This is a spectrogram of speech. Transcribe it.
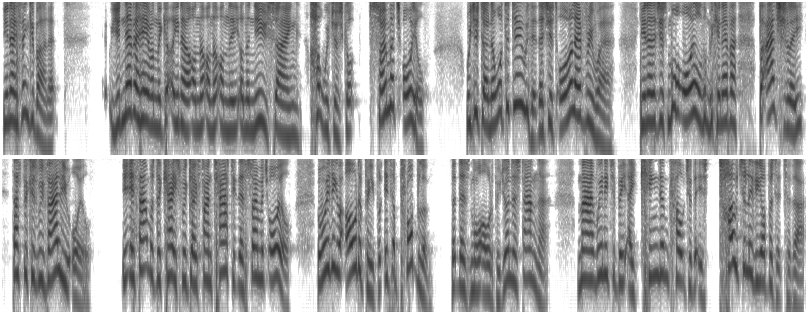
You know, think about it. You'd never hear on the you know on the on the on the on the news saying, "Oh, we've just got so much oil, we just don't know what to do with it. There's just oil everywhere. You know, there's just more oil than we can ever." But actually, that's because we value oil. If that was the case, we'd go fantastic. There's so much oil. But when we think about older people, it's a problem that there's more older people. Do you understand that? Man, we need to be a kingdom culture that is totally the opposite to that.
